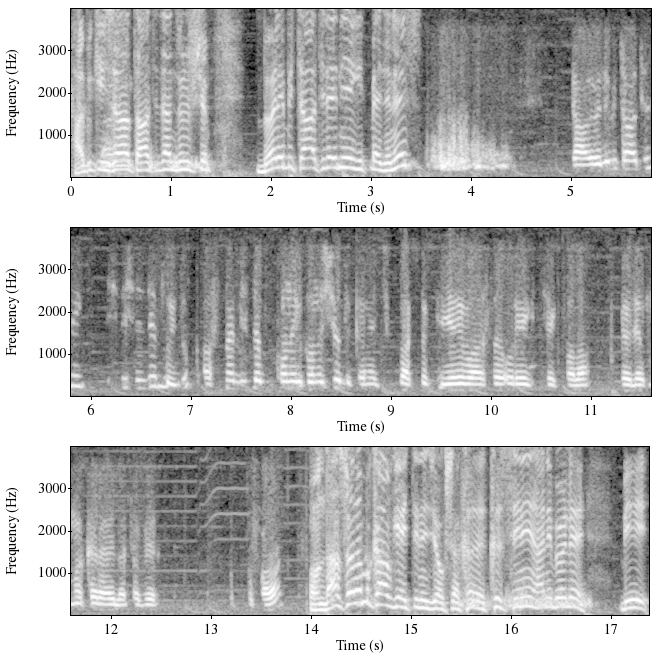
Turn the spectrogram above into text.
Halbuki insana tatilden dönüşü böyle bir tatile niye gitmediniz? ya öyle bir tatile işte sizi duyduk. Aslında biz de bu konuyu konuşuyorduk. Hani çıplaklık bir yeri varsa oraya gidecek falan. Böyle makarayla tabii mutlu falan. Ondan sonra mı kavga ettiniz yoksa Kı- kız senin hani böyle bir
